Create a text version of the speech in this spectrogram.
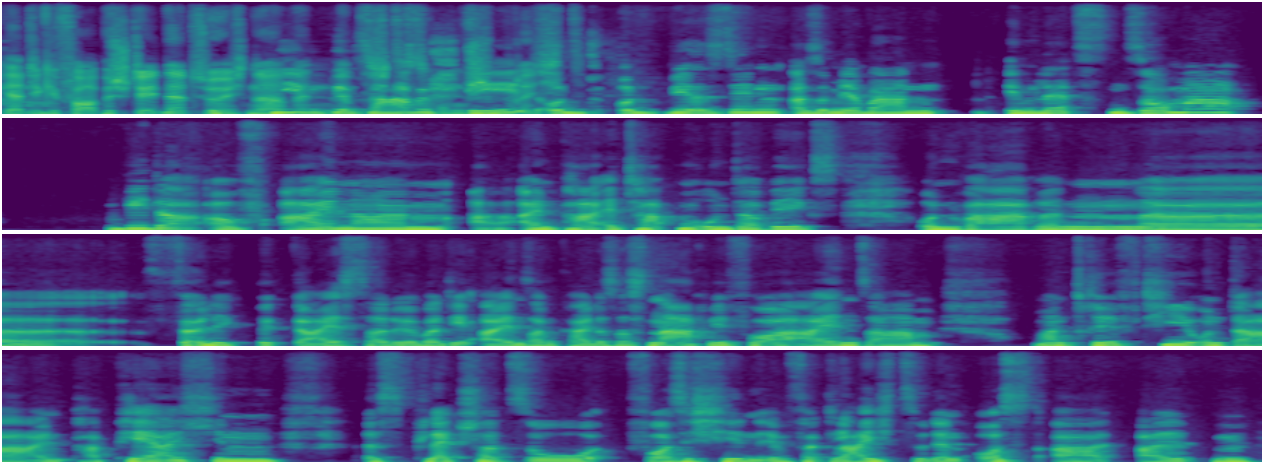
Ja, die Gefahr besteht natürlich, ne? Die wenn, Gefahr besteht und, und wir sind, also wir waren im letzten Sommer wieder auf einem, ein paar Etappen unterwegs und waren äh, völlig begeistert über die Einsamkeit. Es ist nach wie vor einsam man trifft hier und da ein paar Pärchen. Es plätschert so vor sich hin. Im Vergleich zu den Ostalpen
